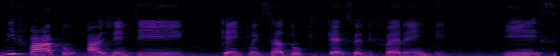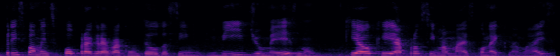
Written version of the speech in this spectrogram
de fato, a gente que é influenciador, que quer ser diferente, e principalmente se for para gravar conteúdo assim, vídeo mesmo, que é o que aproxima mais, conecta mais,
